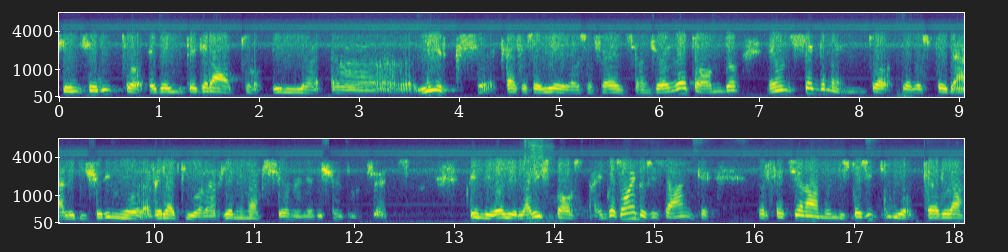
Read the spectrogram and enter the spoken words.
si è inserito ed è integrato il, uh, l'IRCS Casa Saliere della Sofferenza San Giovanni Rotondo e un segmento dell'ospedale di Cerignola relativo alla rianimazione e medicina d'urgenza. Quindi dire, la risposta, in questo momento si sta anche perfezionando un dispositivo per, la,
